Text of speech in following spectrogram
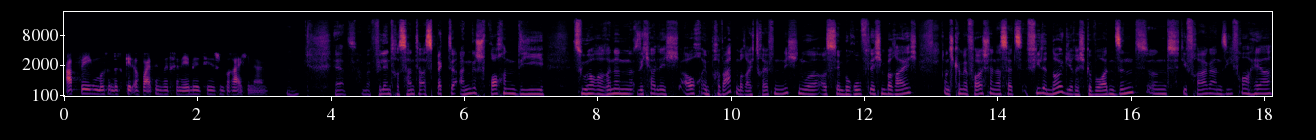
abwägen muss und das geht auch weiter in den veterinärmedizinischen Bereich hinein. Mhm. Ja, jetzt haben wir viele interessante Aspekte angesprochen, die Zuhörerinnen sicherlich auch im privaten Bereich treffen, nicht nur aus dem beruflichen Bereich. Und ich kann mir vorstellen, dass jetzt viele neugierig geworden sind. Und die Frage an Sie, Frau Herr,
